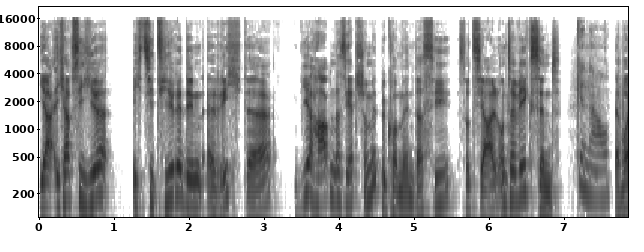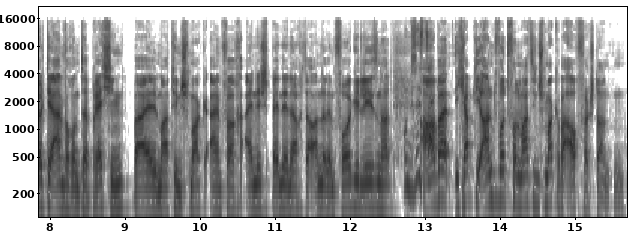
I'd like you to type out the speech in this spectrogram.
Ja, ich habe sie hier, ich zitiere den Richter. Wir haben das jetzt schon mitbekommen, dass Sie sozial unterwegs sind. Genau. Da wollte er einfach unterbrechen, weil Martin Schmack einfach eine Spende nach der anderen vorgelesen hat. aber ich habe die Antwort von Martin Schmack aber auch verstanden.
